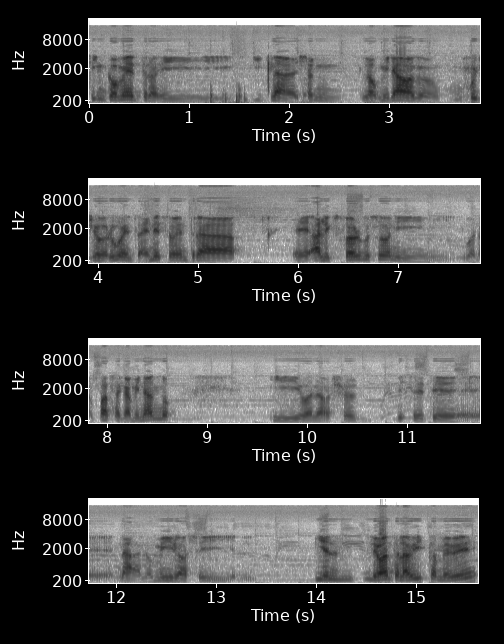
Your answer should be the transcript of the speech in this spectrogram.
5 metros y, claro, yo los miraba con mucha vergüenza. En eso entra eh, Alex Ferguson y, bueno, pasa caminando. Y bueno, yo, viste, este, nada, lo miro así y él levanta la vista, me ve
